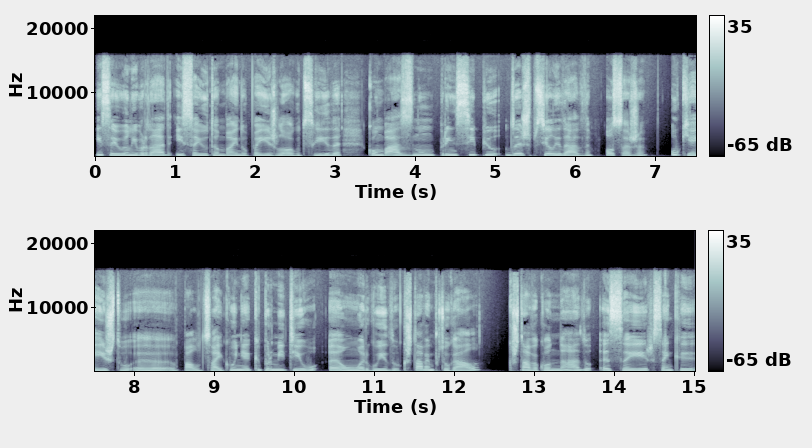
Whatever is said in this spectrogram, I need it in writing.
E saiu em liberdade e saiu também do país logo de seguida, com base num princípio da especialidade. Ou seja, o que é isto, uh, Paulo de Sai Cunha, que permitiu a um arguído que estava em Portugal, que estava condenado, a sair sem que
